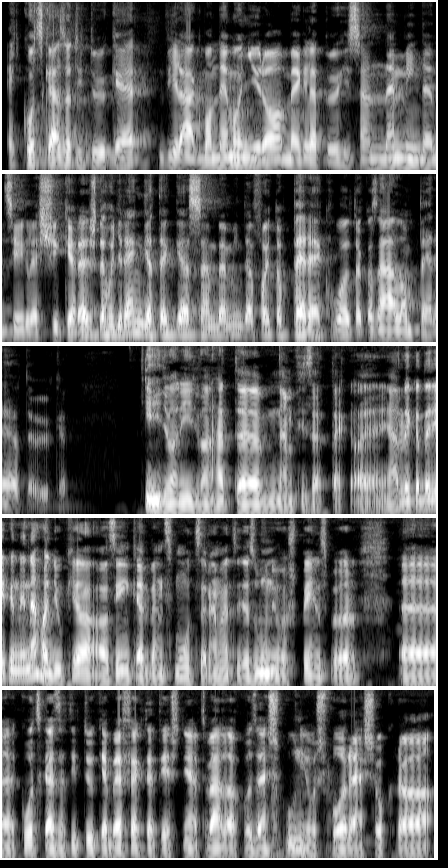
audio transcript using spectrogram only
egy kockázati tőke világban nem annyira meglepő, hiszen nem minden cég lesz sikeres, de hogy rengeteggel szemben mindenfajta perek voltak, az állam perelte őket. Így van, így van, hát nem fizettek a járulékot, de egyébként ne hagyjuk ki az én kedvenc módszeremet, hogy az uniós pénzből kockázati tőke befektetést nyert vállalkozás uniós forrásokra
